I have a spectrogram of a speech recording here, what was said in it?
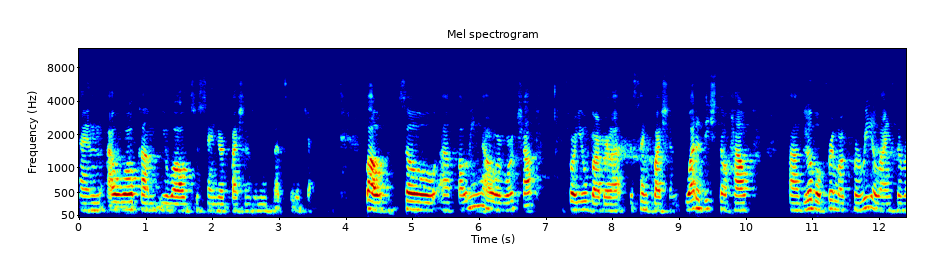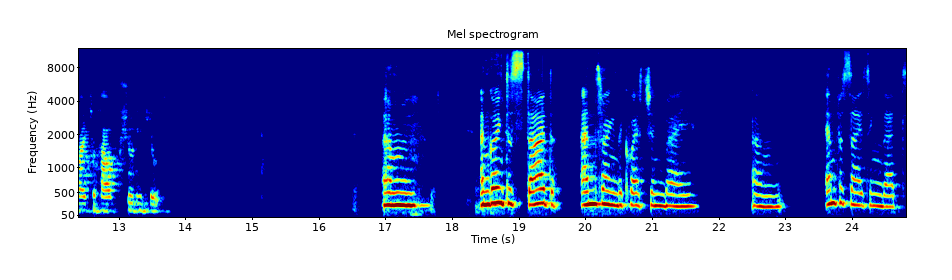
And I welcome you all to send your questions and inputs in the chat. Well, so uh, following our workshop, for you, Barbara, the same question. What a digital health uh, global framework for realigns the right to health should include? Um, I'm going to start answering the question by um, emphasizing that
